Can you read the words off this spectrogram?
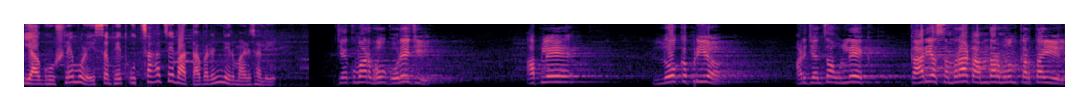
या घोषणेमुळे सभेत उत्साहाचे वातावरण निर्माण झाले. जयकुमार भाऊ गोरेजी आपले लोकप्रिय आणि ज्यांचा उल्लेख कार्यसम्राट आमदार म्हणून करता येईल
